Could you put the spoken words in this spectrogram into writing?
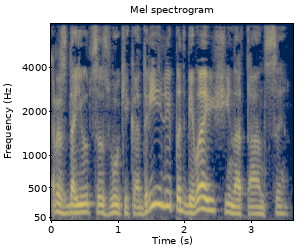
Раздаются звуки кадрили, подбивающие на танцы. —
